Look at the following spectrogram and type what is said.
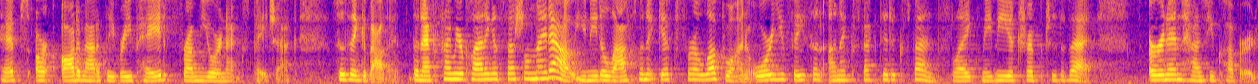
tips are automatically repaid from your next paycheck. So think about it. The next time you're planning a special night out, you need a last minute gift for a loved one, or you face an unexpected expense, like maybe a trip to the vet. Earnin has you covered.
